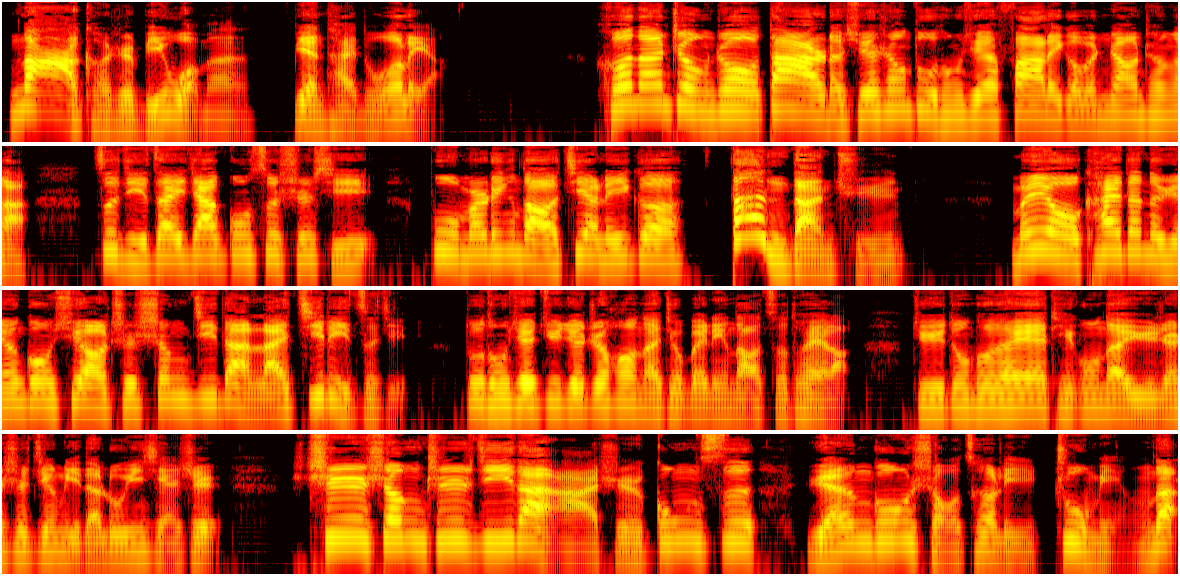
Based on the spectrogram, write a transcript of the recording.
那可是比我们变态多了呀。河南郑州大二的学生杜同学发了一个文章，称啊，自己在一家公司实习，部门领导建了一个蛋蛋群，没有开单的员工需要吃生鸡蛋来激励自己。杜同学拒绝之后呢，就被领导辞退了。据杜同学提供的与人事经理的录音显示，吃生吃鸡蛋啊是公司员工手册里注明的。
